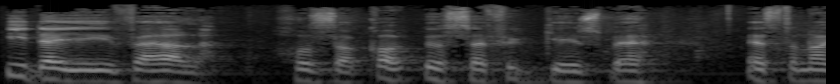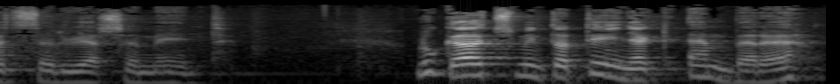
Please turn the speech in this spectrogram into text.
idejével hozza összefüggésbe ezt a nagyszerű eseményt. Lukács, mint a tények embere,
